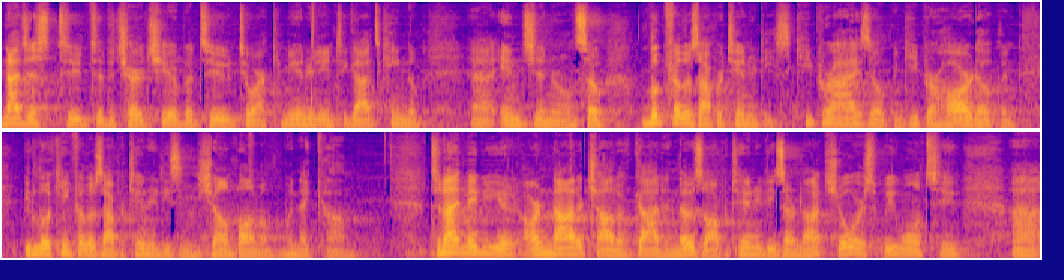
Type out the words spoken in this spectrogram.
not just to, to the church here, but to, to our community and to God's kingdom uh, in general. And so look for those opportunities. Keep your eyes open, keep your heart open. Be looking for those opportunities and jump on them when they come. Tonight, maybe you are not a child of God and those opportunities are not yours. We want to uh,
